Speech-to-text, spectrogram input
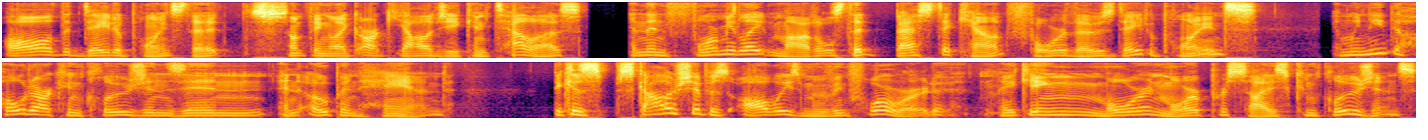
all the data points that something like archaeology can tell us, and then formulate models that best account for those data points. And we need to hold our conclusions in an open hand because scholarship is always moving forward, making more and more precise conclusions.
